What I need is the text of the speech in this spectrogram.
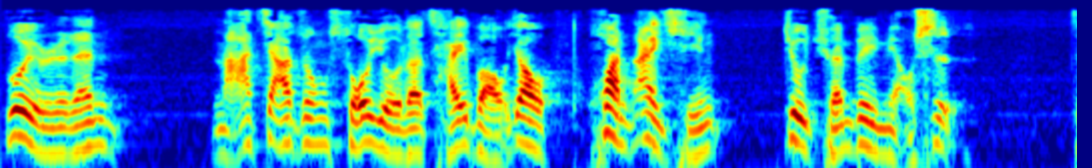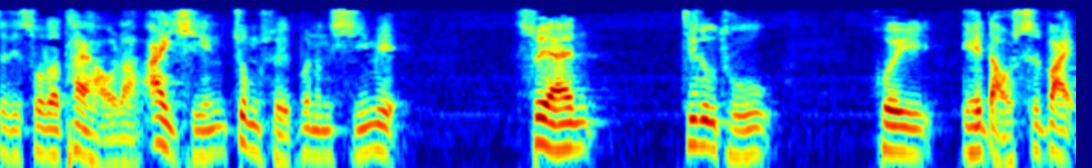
若有的人拿家中所有的财宝要换爱情，就全被藐视。这里说的太好了，爱情重水不能熄灭。虽然基督徒会跌倒失败，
